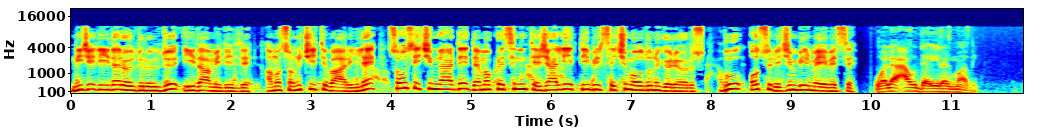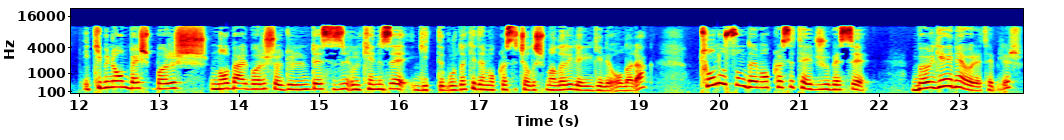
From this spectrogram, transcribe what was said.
Nice lider öldürüldü, idam edildi. Ama sonuç itibariyle son seçimlerde demokrasinin tecelli ettiği bir seçim olduğunu görüyoruz. Bu o sürecin bir meyvesi. ولا عودة إلى الماضي 2015 Barış Nobel Barış Ödülü de sizin ülkenize gitti. Buradaki demokrasi çalışmaları ile ilgili olarak. Tunus'un demokrasi tecrübesi bölgeye ne öğretebilir?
